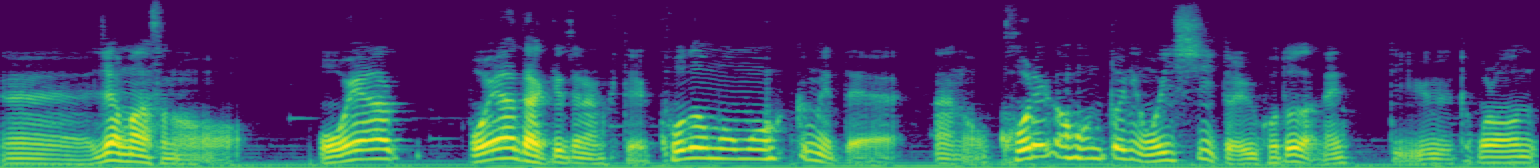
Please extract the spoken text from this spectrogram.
えー、じゃあまあその親親だけじゃなくて子供も含めてあのこれが本当に美味しいということだねっていうところ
